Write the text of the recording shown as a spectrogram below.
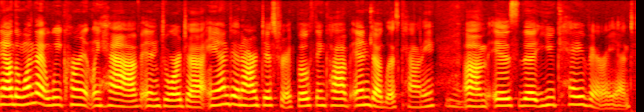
Now, the one that we currently have in Georgia and in our district, both in Cobb and Douglas County, yes. um, is the UK variant.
